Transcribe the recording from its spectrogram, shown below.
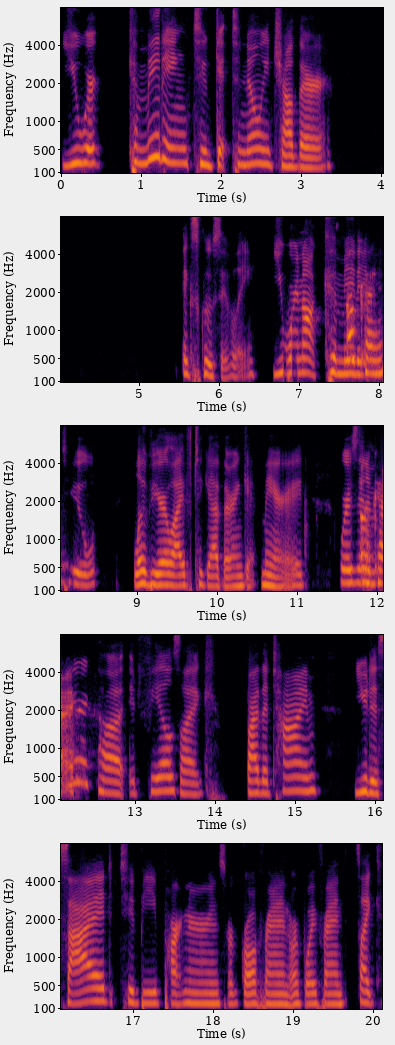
you were committing to get to know each other exclusively. You were not committing Okay. to live your life together and get married. Whereas in Okay. America, it feels like by the time you decide to be partners or girlfriend or boyfriend, it's like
